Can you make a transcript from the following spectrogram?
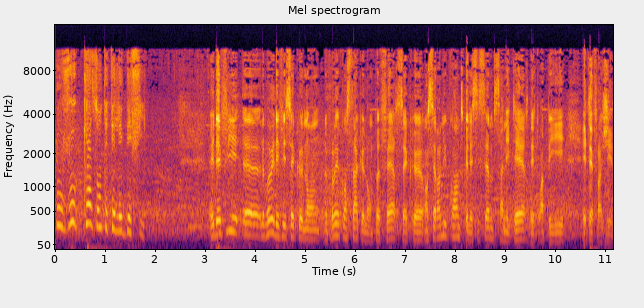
Pour vous, quels ont été les défis et défi, euh, le premier défi, c'est que non, le premier constat que l'on peut faire, c'est qu'on s'est rendu compte que les systèmes sanitaires des trois pays étaient fragiles.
